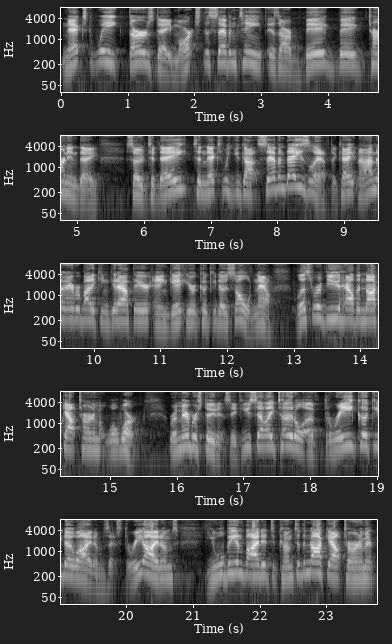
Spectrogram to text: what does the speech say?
next week, Thursday, March the 17th, is our big, big turn in day. So today to next week, you got seven days left. Okay. Now I know everybody can get out there and get your cookie dough sold. Now let's review how the knockout tournament will work. Remember, students, if you sell a total of three cookie dough items, that's three items, you will be invited to come to the knockout tournament.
